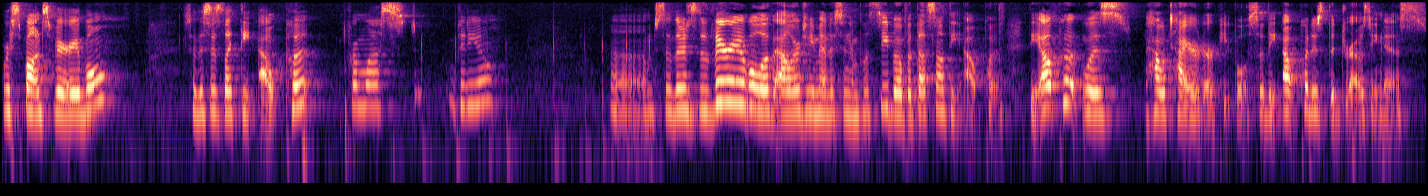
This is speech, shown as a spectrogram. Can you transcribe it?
Response variable so this is like the output from last video. Um, so there's the variable of allergy medicine and placebo, but that's not the output. The output was how tired are people. So the output is the drowsiness.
